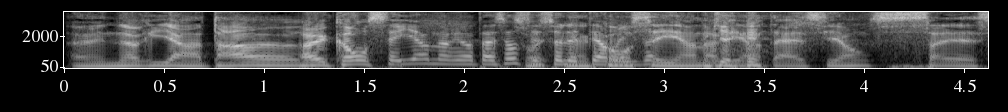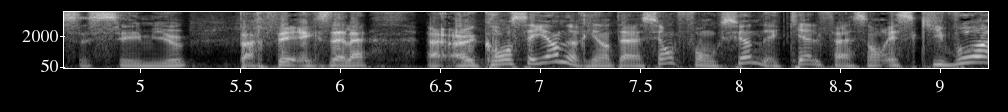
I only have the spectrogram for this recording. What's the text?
un orienteur. Un conseiller en orientation, c'est ça le un terme conseiller en orientation, c'est mieux. Parfait, excellent. Euh, Un conseiller en orientation fonctionne de quelle façon? Est-ce qu'il va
